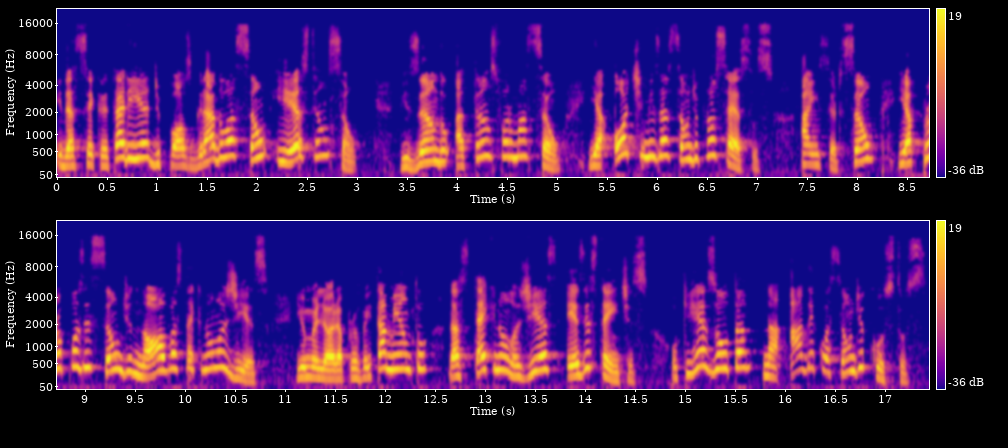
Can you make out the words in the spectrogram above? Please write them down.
e da Secretaria de Pós-Graduação e Extensão visando a transformação e a otimização de processos, a inserção e a proposição de novas tecnologias e o melhor aproveitamento das tecnologias existentes, o que resulta na adequação de custos.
